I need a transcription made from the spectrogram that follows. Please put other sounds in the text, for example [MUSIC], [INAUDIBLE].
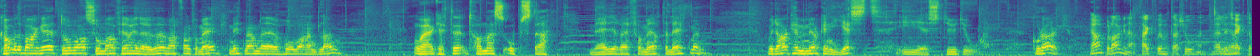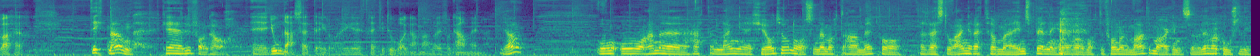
Velkommen tilbake. Da var sommerferien over, i hvert fall for meg. Mitt navn er Håvard Handeland. Og jeg heter Thomas Opstad. Vi er de reformerte lekmenn. Og i dag har vi med oss en gjest i studio. God dag. Ja, god dagen. ja. Takk for invitasjonen. Veldig Ja. kjekt å være her. Ditt navn, hva er du for en kar? Eh, Jonas heter jeg da. Jeg er 32 år gammel og er fra Karmøy. Ja. Og, og han har hatt en lang kjøretur nå, så vi måtte ha han med på restaurant rett før vi innspilling her og måtte få noe mat i magen, så det var koselig.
